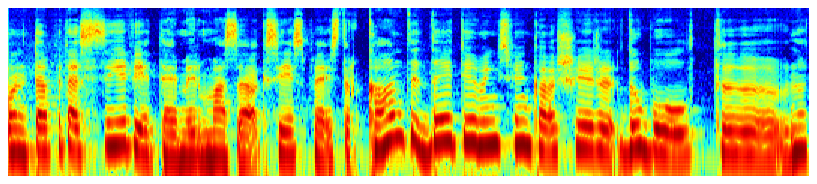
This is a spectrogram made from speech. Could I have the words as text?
Un tāpēc tās sievietēm ir mazākas iespējas tur kandidēt, jo viņas vienkārši ir dubult eh, nu,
